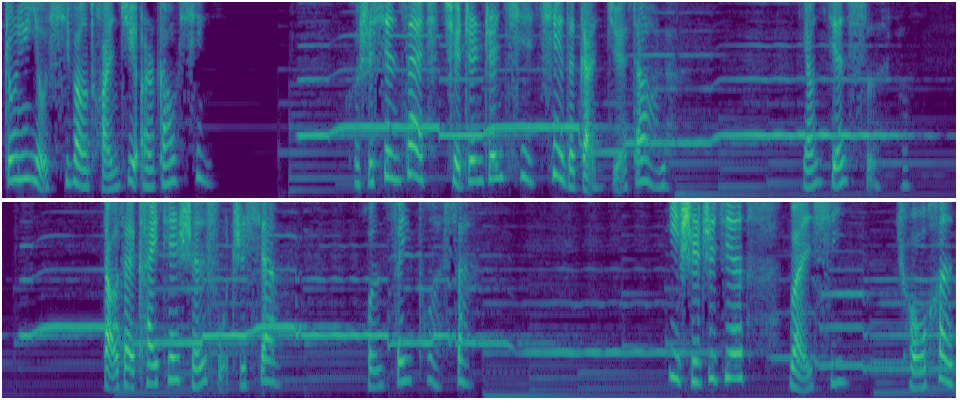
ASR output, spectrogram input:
终于有希望团聚而高兴，可是现在却真真切切的感觉到了，杨戬死了。倒在开天神府之下，魂飞魄散。一时之间，惋惜、仇恨、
